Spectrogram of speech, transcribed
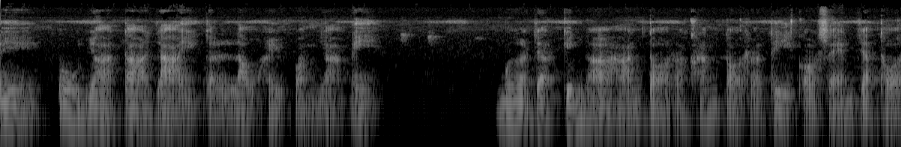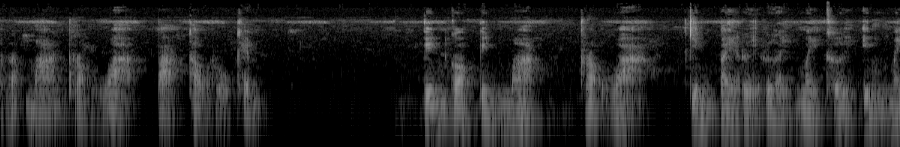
นี้ปู่ย่าตายายจะเล่าให้ฟังอย่างนี้ เมื่อจะกินอาหารต่อละครั้งต่อละทีก็แสนจะทรมาน เพราะว่าปากเท่ารูเข็ม กินก็กินมาก เพราะว่ากินไปเรื่อยๆ ไม่เคยอิ่มไม่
